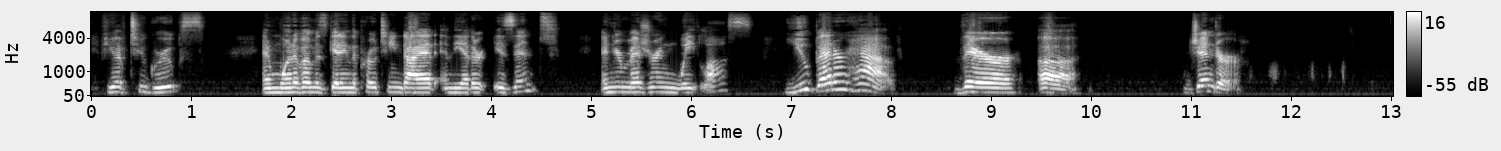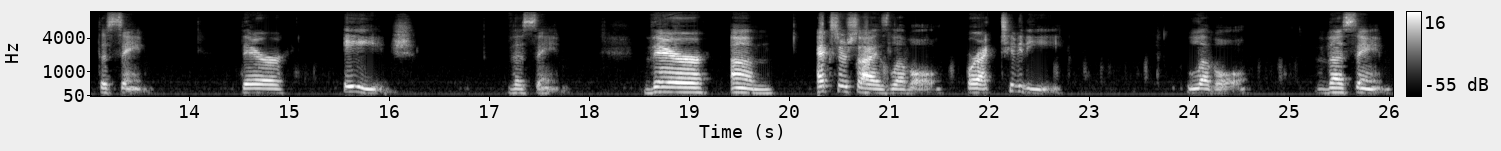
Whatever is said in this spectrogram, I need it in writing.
If you have two groups and one of them is getting the protein diet and the other isn't, and you're measuring weight loss, you better have their uh, gender the same, their age the same, their um, exercise level or activity level the same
